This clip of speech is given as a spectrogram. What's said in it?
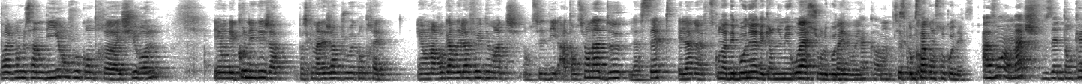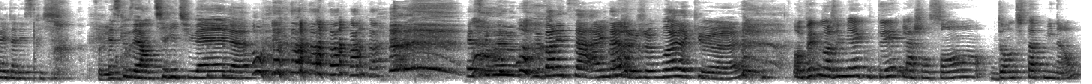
Par exemple, le samedi, on joue contre euh, Echirol. Et on les connaît déjà. Parce qu'on a déjà joué contre elles. Et on a regardé la feuille de match. On s'est dit, attention, la 2, la 7 et la 9. Parce qu'on a des bonnets avec un numéro Ouais, sur le bonnet. D'accord. Mm, C'est comme ça qu'on se reconnaît. Avant un match, vous êtes dans quel état d'esprit? Est-ce que vous avez un petit rituel Est-ce que vous pouvez me parler de ça Aïna, je, je vois que... euh, En fait, moi, j'aime bien écouter la chanson Don't Stop Me Now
